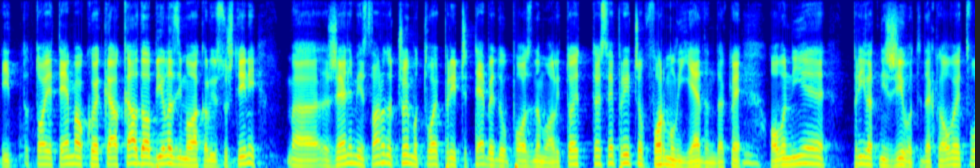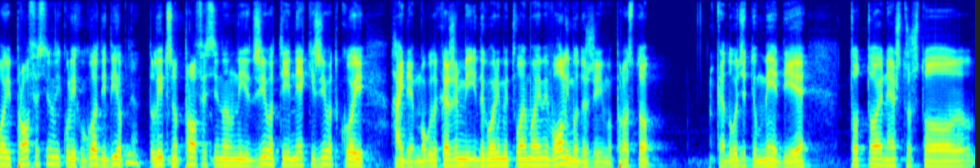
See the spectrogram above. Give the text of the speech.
i to, to je tema o kojoj kao, kao da obilazimo ovako, ali u suštini želja mi je stvarno da čujemo tvoje priče, tebe da upoznamo, ali to je, to je sve priča o Formuli 1, dakle, mm. ovo nije privatni život, dakle, ovo je tvoj profesionalni, koliko god i bio da. lično profesionalni život i neki život koji, hajde, mogu da kažem i da govorimo i tvoje moje ime, volimo da živimo, prosto, kada uđete u medije, to, to je nešto što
